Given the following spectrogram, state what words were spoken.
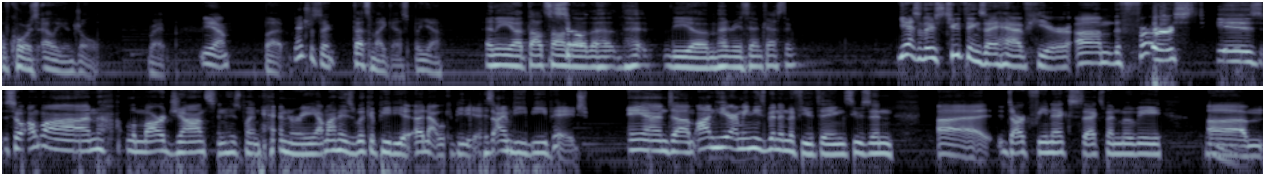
of course Ellie and Joel. Right. Yeah. But Interesting. that's my guess. But yeah. Any uh, thoughts on So- uh, the the um, Henry and Sam casting? Yeah, so there's two things I have here. Um, the first is so I'm on Lamar Johnson, who's playing Henry. I'm on his Wikipedia, uh, not Wikipedia, his IMDb page, and um, on here, I mean, he's been in a few things. He was in uh, Dark Phoenix, the X Men movie. Um,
